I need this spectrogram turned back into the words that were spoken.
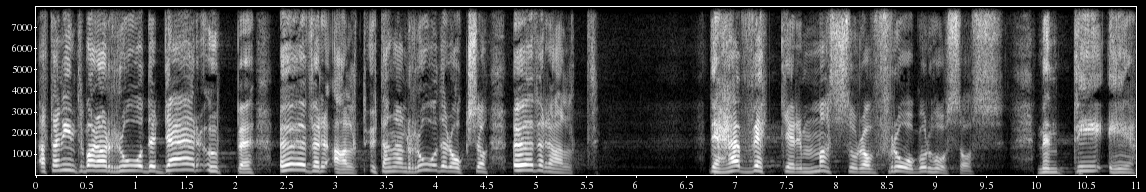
Att han inte bara råder där uppe överallt, utan han råder också överallt. Det här väcker massor av frågor hos oss. Men det är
